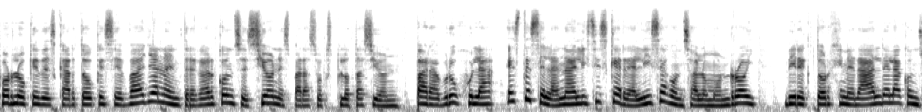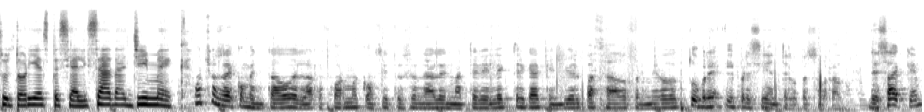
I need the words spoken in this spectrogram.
por lo que descartó que se vayan a entregar concesiones para su explotación. Para Brújula, este es el análisis que realiza Gonzalo Monroy, director general de la consultoría especializada GMEC. Muchos he comentado de la reforma constitucional en materia eléctrica que envió el pasado 1 de octubre el presidente López Obrador. De saque,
